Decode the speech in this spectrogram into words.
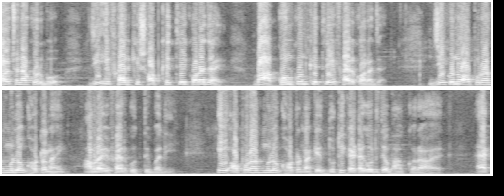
আলোচনা করব যে এফআইআর কি সব ক্ষেত্রেই করা যায় বা কোন কোন ক্ষেত্রে এফআইআর করা যায়। যে কোনো অপরাধমূলক ঘটনায় আমরা এফআইআর করতে পারি। এই অপরাধমূলক ঘটনাকে দুটি ক্যাটাগরিতে ভাগ করা হয়। এক,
